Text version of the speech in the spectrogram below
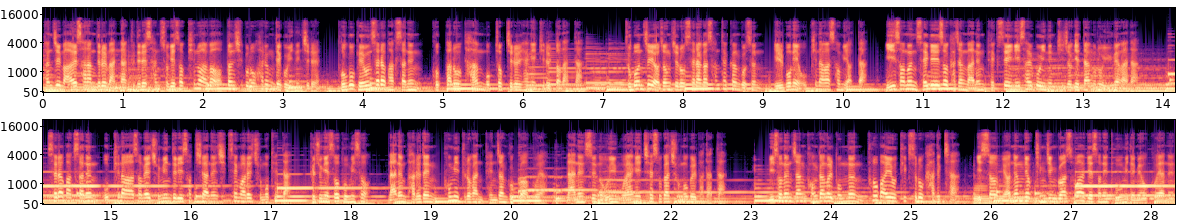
현지 마을 사람들을 만나 그들의 삶 속에서 퀴노아가 어떤 식으로 활용되고 있는지를 보고 배운 세라 박사는 곧바로 다음 목적지를 향해 길을 떠났다. 두 번째 여정지로 세라가 선택한 곳은 일본의 오키나와 섬이었다. 이 섬은 세계에서 가장 많은 백세인이 살고 있는 기적의 땅으로 유명하다. 세라 박사는 오키나와 섬의 주민들이 섭취하는 식생활에 주목했다. 그 중에서 도미소, 나는 바르된 콩이 들어간 된장국과 보야, 나는 쓴 오이 모양의 채소가 주목을 받았다. 미소는 장 건강을 돕는 프로바이오틱스로 가득 차 있어 면역력 증진과 소화 개선에 도움이 되며 고야는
